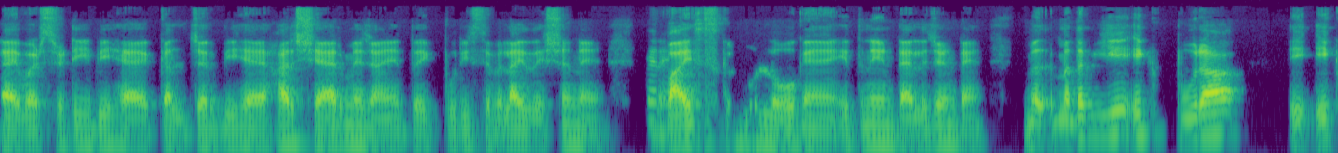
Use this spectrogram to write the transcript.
डाइवर्सिटी भी है कल्चर भी है। हर शहर में जाएँ तो एक पूरी सिविलाइजेशन है। बाईस करोड़ लोग हैं इतने इंटेलिजेंट हैं। मतलब ये एक पूरा ए, एक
